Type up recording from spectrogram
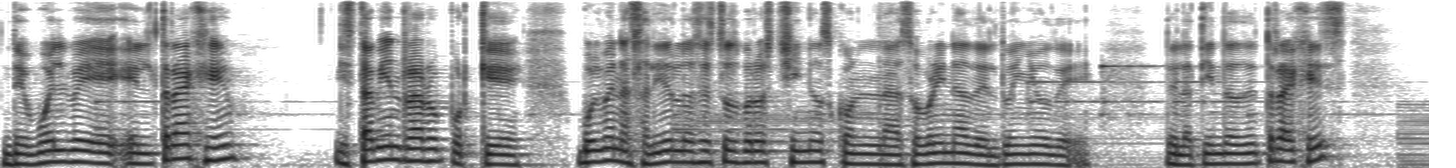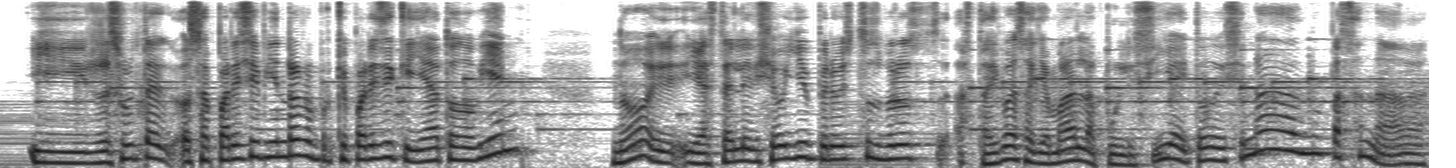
devuelve el traje. Y está bien raro porque vuelven a salir los estos bros chinos con la sobrina del dueño de, de la tienda de trajes. Y resulta, o sea, parece bien raro porque parece que ya todo bien, ¿no? Y, hasta él le dice, oye, pero estos bros, hasta ibas a llamar a la policía y todo. Dice, no, no pasa nada.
